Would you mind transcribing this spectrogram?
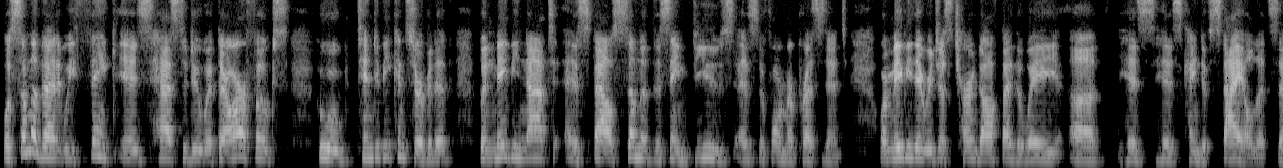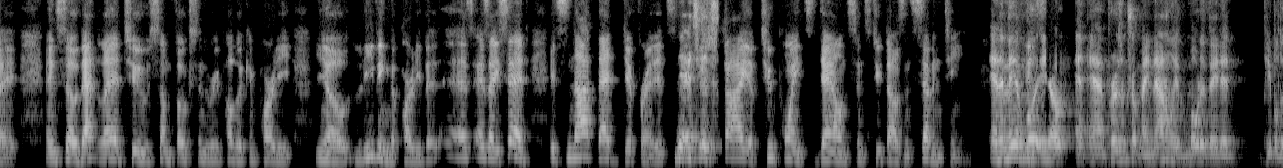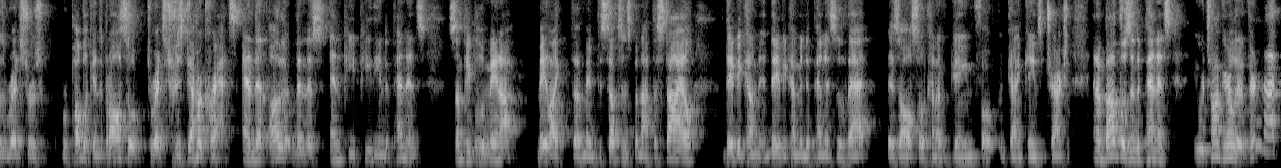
Well, some of that we think is has to do with there are folks who tend to be conservative, but maybe not espouse some of the same views as the former president, or maybe they were just turned off by the way uh, his his kind of style, let's say, and so that led to some folks in the Republican Party, you know, leaving the party. But as as I said, it's not that different. It's, yeah, it's just it's, shy of two points down since 2017. And it may have, you know, and, and President Trump may not only have motivated people to register as Republicans, but also to register as Democrats. And then other than this NPP, the independents, some people who may not may like the maybe the substance but not the style, they become they become independents. So that is also kind of gain kind of gain some traction. And about those independents, you were talking earlier, they're not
